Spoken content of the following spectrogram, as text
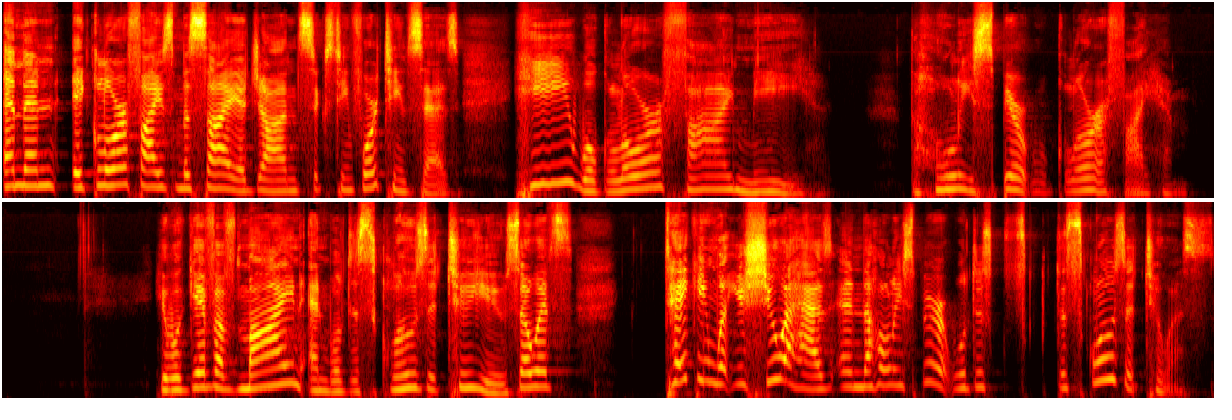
And then it glorifies Messiah, John 16, 14 says, He will glorify me. The Holy Spirit will glorify him. He will give of mine and will disclose it to you. So it's taking what Yeshua has, and the Holy Spirit will dis- disclose it to us.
